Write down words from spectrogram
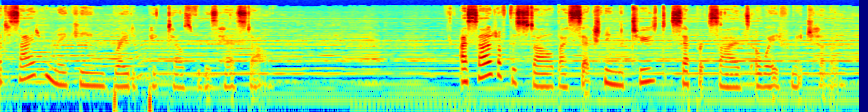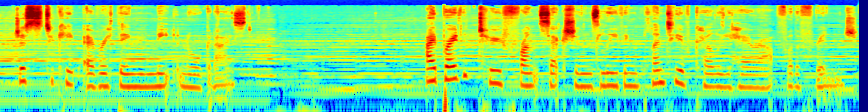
I decided on making braided pigtails for this hairstyle. I started off this style by sectioning the two separate sides away from each other, just to keep everything neat and organised. I braided two front sections leaving plenty of curly hair out for the fringe.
